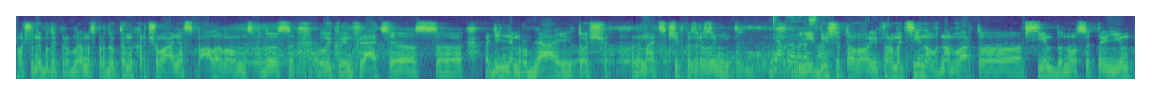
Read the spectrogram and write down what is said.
От що вони будуть проблеми з продуктами харчування, з паливом, з, великою інфляцією, з е, падінням рубля і тощо. Вони мають це чітко зрозуміти. Дякую, І більше того, інформаційно нам варто всім доносити їм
